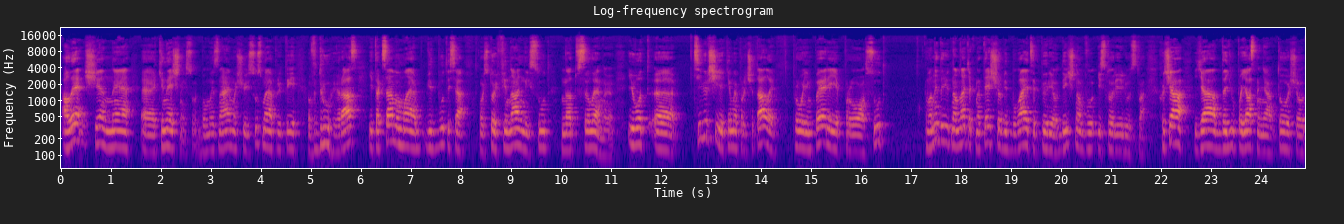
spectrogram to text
але ще не е, кінечний суд, бо ми знаємо, що Ісус має прийти в другий раз, і так само має відбутися ось той фінальний суд над Вселеною. І от е, ці вірші, які ми прочитали про імперії, про суд, вони дають нам натяк на те, що відбувається періодично в історії людства. Хоча я даю пояснення того, що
